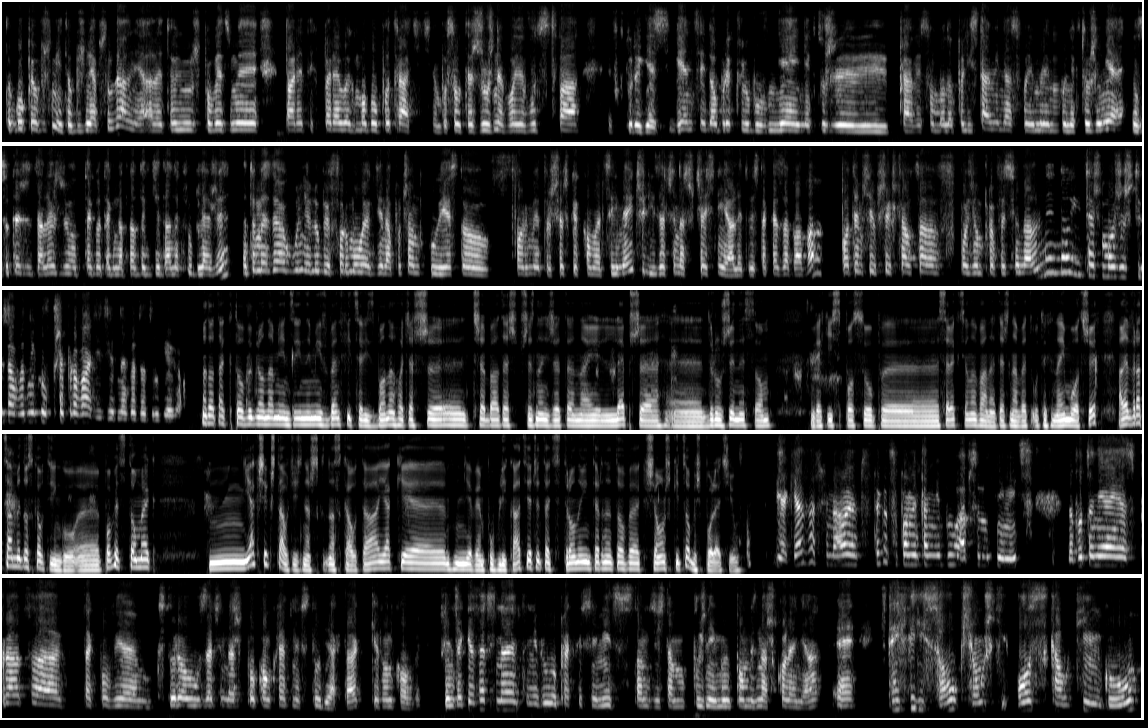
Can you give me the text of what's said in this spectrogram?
to głupio brzmi, to brzmi absurdalnie, ale to już powiedzmy parę tych perełek mogą potracić, no bo są też różne województwa, w których jest więcej dobrych klubów, mniej, niektórzy prawie są monopolistami na swoim rynku, niektórzy nie, więc to też zależy od tego tak naprawdę, gdzie dany klub leży. Natomiast ja ogólnie lubię formułę, gdzie na początku jest to w formie troszeczkę komercyjnej, czyli zaczynasz wcześniej, ale to jest taka zabawa, potem się przekształca w poziom profesjonalny, no i też możesz tych zawodników przeprowadzić z jednego do drugiego. No to tak to wygląda między innymi w Benfice Lizbona, chociaż y, trzeba też przyznać, że te najlepsze y, drużyny są w jakiś sposób y, selekcjonowane, też nawet u tych najmłodszych, ale wracamy do scoutingu. Powiedz Tomek, mm, jak się kształcić na, na skauta? Jakie, nie wiem, publikacje czytać, strony internetowe, książki? Co byś polecił? Jak ja zaczynałem, z tego co pamiętam, nie było absolutnie nic, no bo to nie jest praca tak powiem, którą zaczynasz po konkretnych studiach, tak, kierunkowych. Więc jak ja zaczynałem, to nie było praktycznie nic, stąd gdzieś tam później mój pomysł na szkolenia. E, w tej chwili są książki o scoutingu,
